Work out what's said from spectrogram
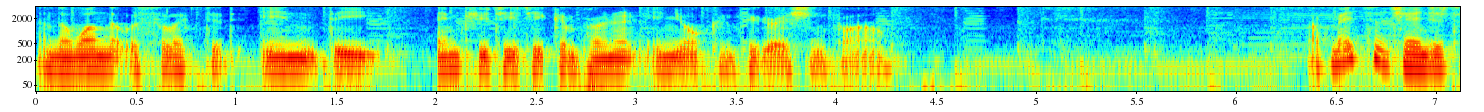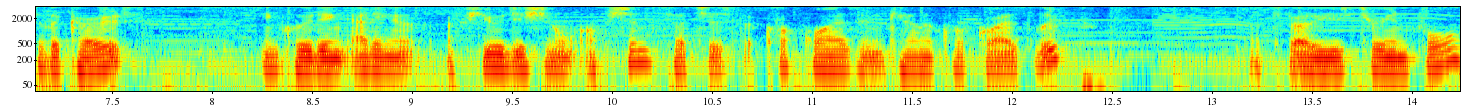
and the one that was selected in the MQTT component in your configuration file. I've made some changes to the code, including adding a, a few additional options such as the clockwise and counterclockwise loop, that's values 3 and 4,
